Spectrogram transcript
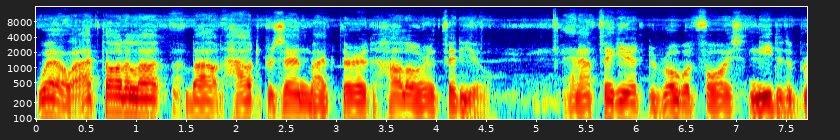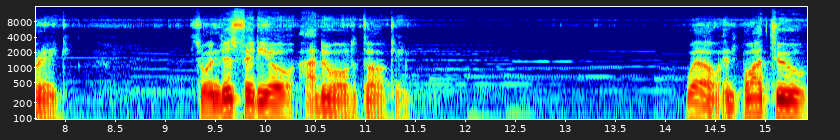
Well, I thought a lot about how to present my third Hollow Earth video, and I figured the robot voice needed a break. So in this video, I do all the talking. Well, in part 2,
